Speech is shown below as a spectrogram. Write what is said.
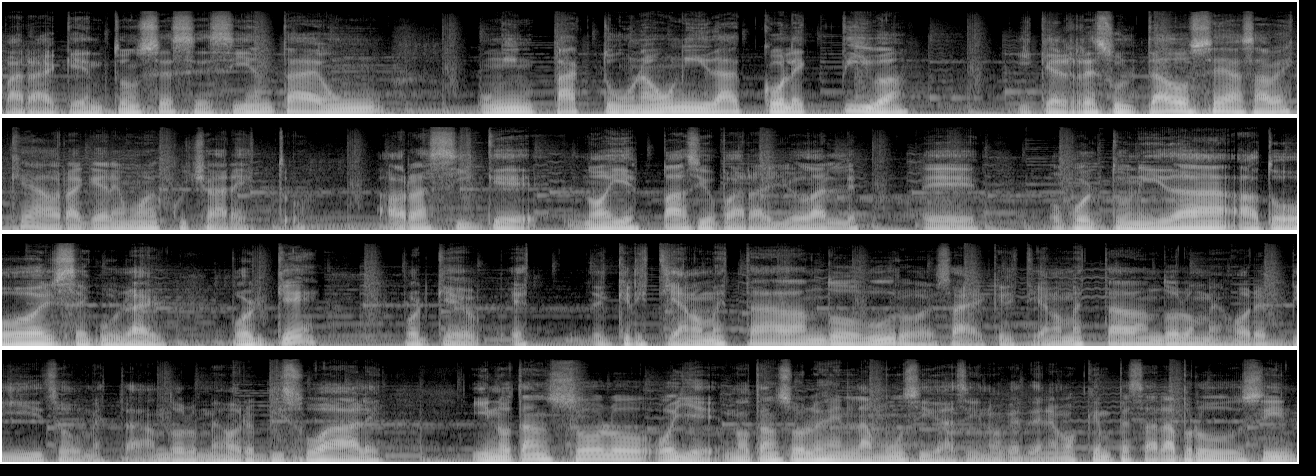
para que entonces se sienta un, un impacto, una unidad colectiva y que el resultado sea, ¿sabes qué? Ahora queremos escuchar esto. Ahora sí que no hay espacio para yo darle eh, oportunidad a todo el secular. ¿Por qué? Porque el cristiano me está dando duro, o sea, el cristiano me está dando los mejores beats me está dando los mejores visuales. Y no tan solo, oye, no tan solo es en la música, sino que tenemos que empezar a producir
